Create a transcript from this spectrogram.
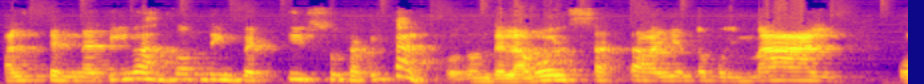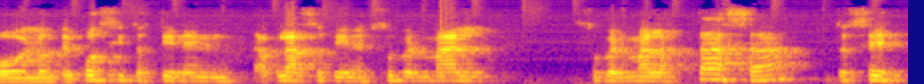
alternativas donde invertir su capital, pues donde la bolsa estaba yendo muy mal, o los depósitos tienen a plazo tienen súper mal, super malas tasas, entonces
